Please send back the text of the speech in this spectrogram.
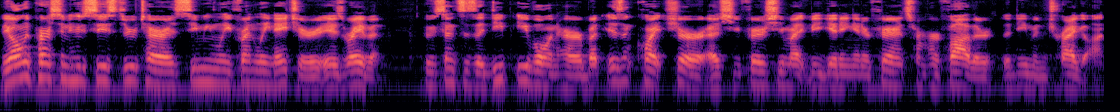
The only person who sees through Terra's seemingly friendly nature is Raven, who senses a deep evil in her but isn't quite sure as she fears she might be getting interference from her father, the demon Trigon.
